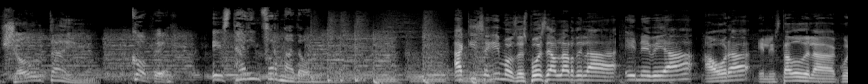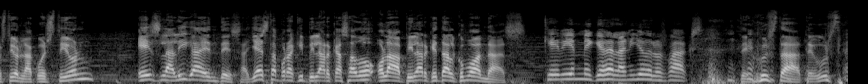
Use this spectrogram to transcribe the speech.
Showtime. Cope. Estar informado. Aquí seguimos, después de hablar de la NBA, ahora el estado de la cuestión. La cuestión es la Liga Endesa. Ya está por aquí Pilar Casado. Hola Pilar, ¿qué tal? ¿Cómo andas? Qué bien me queda el anillo de los Bucks. ¿Te gusta? ¿Te gusta?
